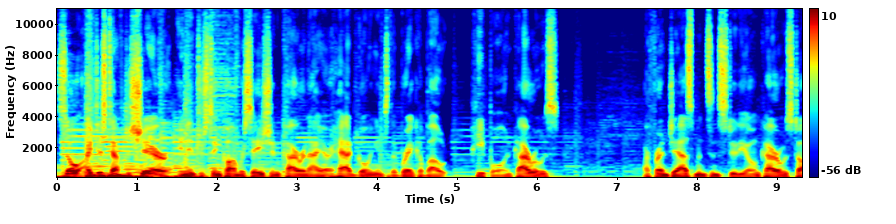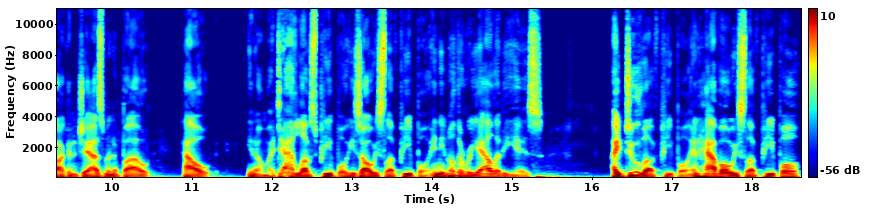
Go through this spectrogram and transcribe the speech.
So I just have to share an interesting conversation Kyra and I are had going into the break about people. And Kyra was our friend Jasmine's in studio, and Kyra was talking to Jasmine about how, you know, my dad loves people. He's always loved people. And you know, the reality is, I do love people and have always loved people.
